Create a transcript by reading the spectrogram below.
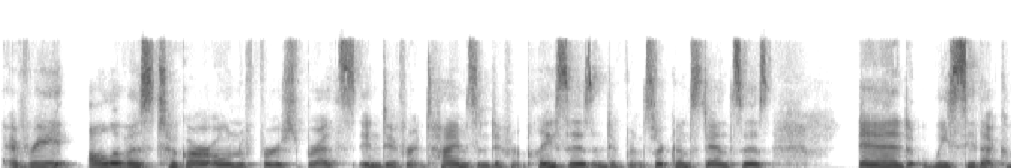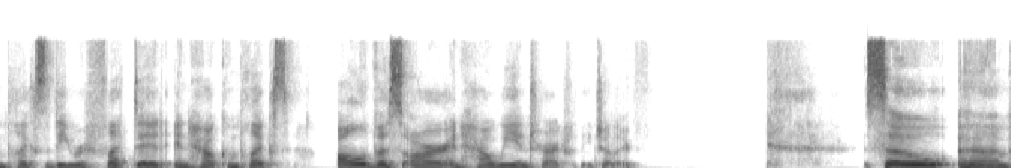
every all of us took our own first breaths in different times in different places in different circumstances and we see that complexity reflected in how complex all of us are and how we interact with each other. So um,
